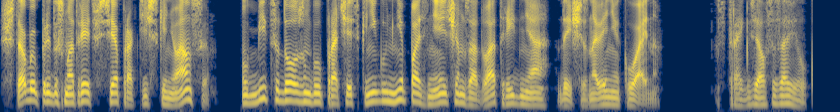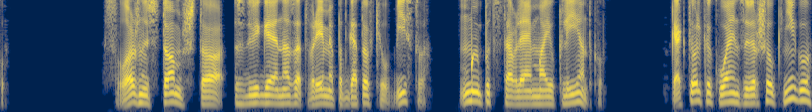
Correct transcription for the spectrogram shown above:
чтобы предусмотреть все практические нюансы, Убийца должен был прочесть книгу не позднее, чем за два-три дня до исчезновения Куайна. Страйк взялся за вилку. Сложность в том, что, сдвигая назад время подготовки убийства, мы подставляем мою клиентку. Как только Куайн завершил книгу,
